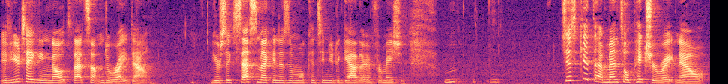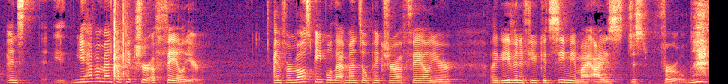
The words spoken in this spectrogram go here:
If you're taking notes, that's something to write down. Your success mechanism will continue to gather information. Just get that mental picture right now. You have a mental picture of failure. And for most people, that mental picture of failure, like even if you could see me, my eyes just furrowed.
